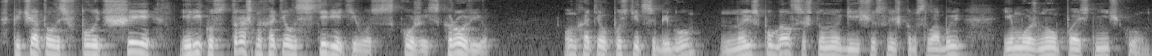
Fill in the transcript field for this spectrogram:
впечаталось в плоть шеи, и Рику страшно хотелось стереть его с кожей, с кровью. Он хотел пуститься бегом, но испугался, что ноги еще слишком слабы и можно упасть ничком.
